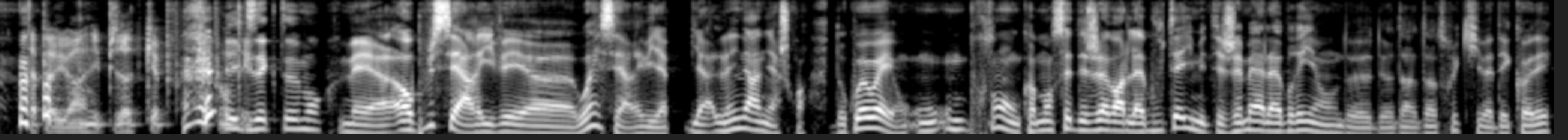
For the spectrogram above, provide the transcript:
t'as pas eu un épisode qui a, qui a planté. Exactement. Mais en plus, c'est arrivé, ouais, c'est arrivé l'année dernière, je crois. Donc ouais, ouais. On, on- pourtant, on commençait déjà à avoir de la bouteille, mais t'es jamais à l'abri hein, d'un truc qui va déconner.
